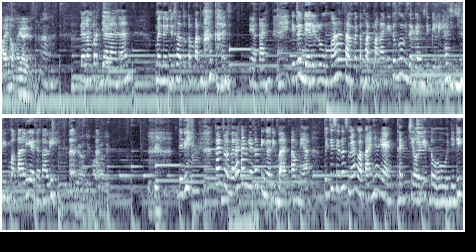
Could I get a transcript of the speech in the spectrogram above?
I know. Iya iya. Ah, Dalam perjalanan Menuju satu tempat makan ya kan? Itu dari rumah sampai tempat makan itu gue bisa ganti pilihan lima kali ada kali. Ya lima kali. Lebih. Jadi kan sementara kan kita tinggal di Batam ya. Which is itu sebenarnya kotanya yang kecil gitu. Jadi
